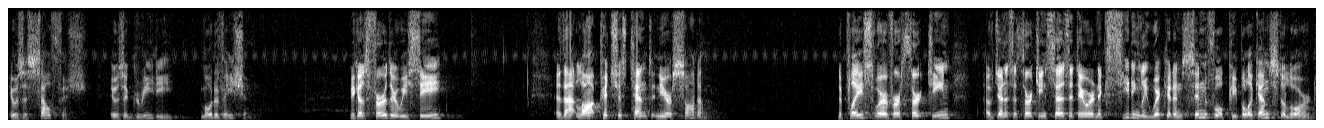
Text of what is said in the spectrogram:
It was a selfish, it was a greedy motivation. Because further we see that Lot pitched his tent near Sodom. The place where verse 13 of Genesis 13 says that they were an exceedingly wicked and sinful people against the Lord.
